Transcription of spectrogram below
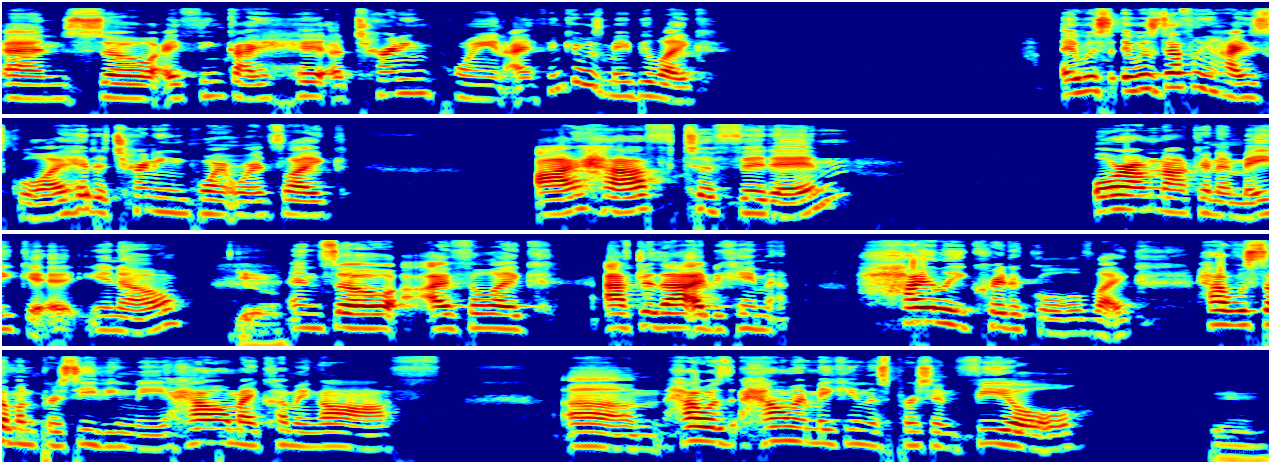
and so i think i hit a turning point i think it was maybe like it was it was definitely high school. I hit a turning point where it's like i have to fit in or i'm not gonna make it you know? Yeah. and so i feel like after that i became highly critical of like how was someone perceiving me? How am i coming off? Um how is how am i making this person feel? Mm,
